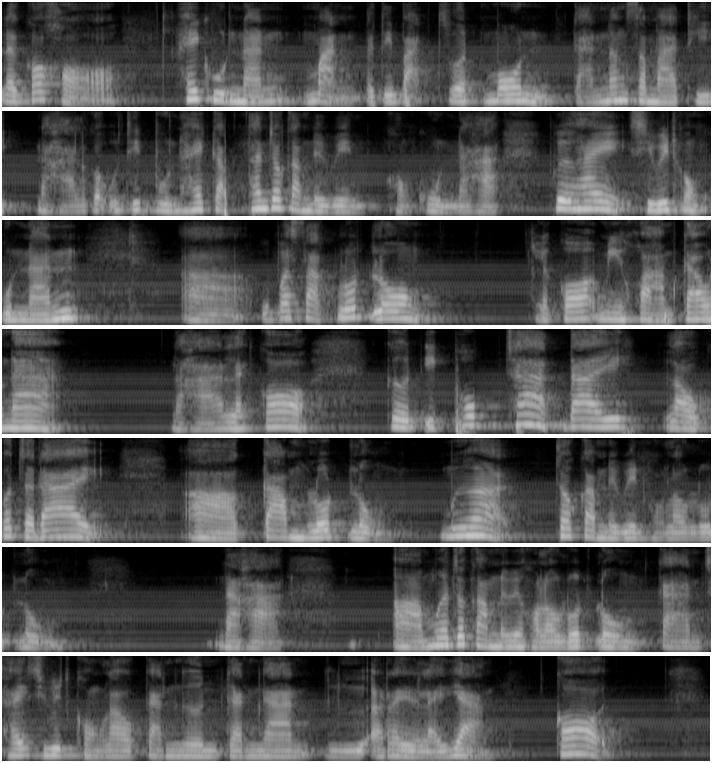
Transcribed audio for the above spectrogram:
แล้วก็ขอให้คุณนั้นหมั่นปฏิบัติสวดมนต์การนั่งสมาธินะคะ แล้วก็อุทิศบุญให้กับท่านเจ้ากรรมนายเวรของคุณนะคะ เพื่อให้ชีวิตของคุณนั้น อุปสรรคลดลง แล้วก็มีความก้าวหน้านะคะ และก็เกิดอีกภพชาติใดเราก็จะได้กรรมลดลง เมื่อเจ้ากรรมในเวรของเราลดลงนะคะเมื่อเจ้ากรรมในเวรของเราลดลง การใช้ชีวิตของเราการเงินการงานหรืออะไรหลายอย่าง ก็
